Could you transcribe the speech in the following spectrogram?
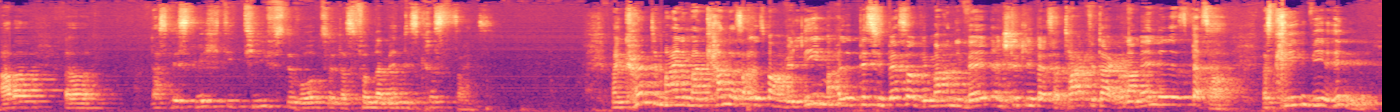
Aber äh, das ist nicht die tiefste Wurzel, das Fundament des Christseins. Man könnte meinen, man kann das alles machen. Wir leben alle ein bisschen besser wir machen die Welt ein Stückchen besser, Tag für Tag. Und am Ende ist es besser. Das kriegen wir hin.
